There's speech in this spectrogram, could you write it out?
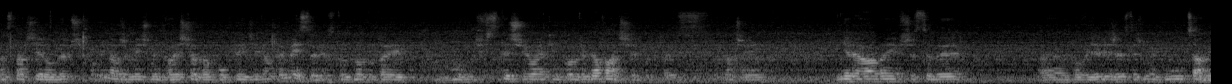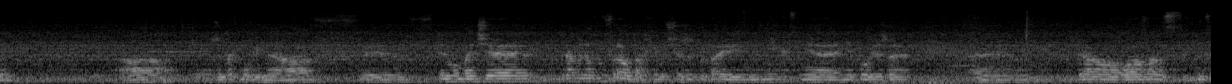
na starcie rundy. Przypominam, że mieliśmy 22 punkty i 9 miejsce, więc trudno tutaj mówić w styczniu o jakimkolwiek awansie, bo to jest raczej nierealne i wszyscy by e, powiedzieli, że jesteśmy głupcami. A że tak mówimy, a w, w tym momencie gramy na dwóch frontach i myślę, że tutaj nikt nie, nie powie, że gra o awans w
